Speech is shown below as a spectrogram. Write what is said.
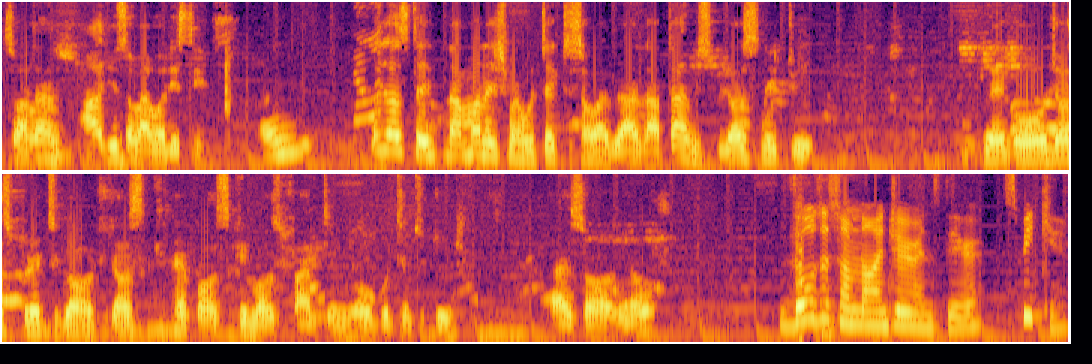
So at times How do you survive all these things? um, we just take the management we take to survive. At, at times, we just need to pray or just pray to God to just help us, give us fighting or good thing to do. That's all, you know. Those are some Nigerians there speaking.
